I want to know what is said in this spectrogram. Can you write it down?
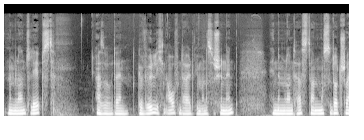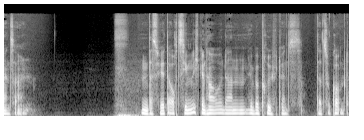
in einem Land lebst, also deinen gewöhnlichen Aufenthalt, wie man das so schön nennt, in einem Land hast, dann musst du dort Steuern zahlen. Und das wird auch ziemlich genau dann überprüft, wenn es dazu kommt.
